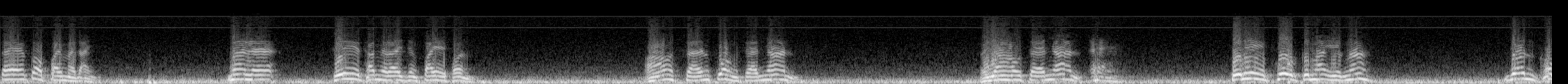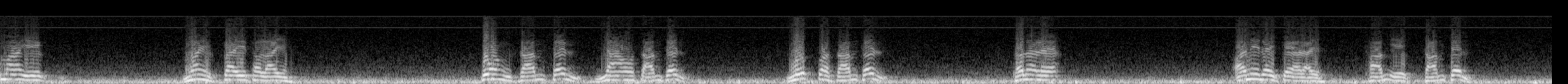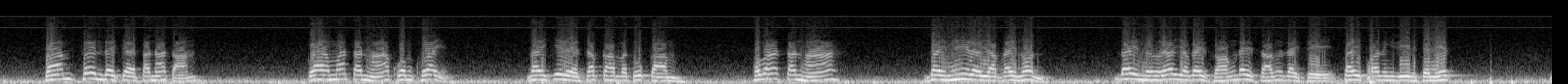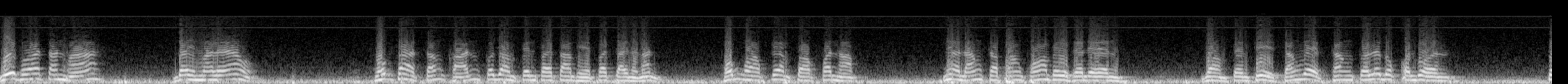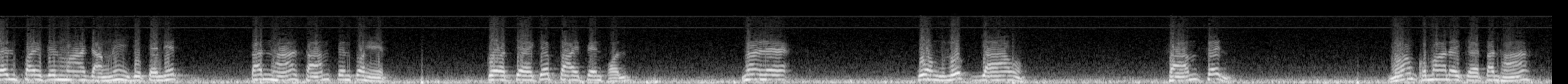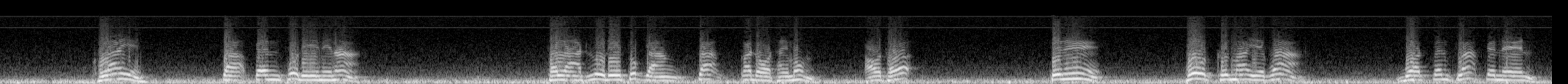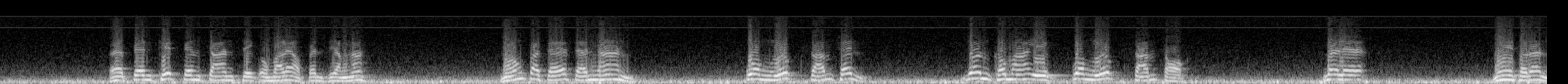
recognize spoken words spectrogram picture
แต่ก็ไปไม่ได้นั่นแหละที่ทำอะไรจึงไปให้พ้นเอาแสนกว้างแสนงานยาวแสนงานทีนี้พูดขึ้นมาอีกนะ ย่นเข้ามาอีก ไม่ไกลเท่าไหร่กว้างสามเส้น ยาวสามเส้น ลึกก็สามเส้นเท่านั้นแหละ อันนี้ได้แก่อะไร ถามอีกสามเส้นสามเส้นได้แก่ตัณหาสามกลามตัณหาความใคร่ในกิเลสกรรมวัตถุกรรมเพราะว่าตัณหาได้นี้เราอยากได้นน ได้หนึ่งแล้วอยากได้สองได้สามได้สี่ใจพอหนึ่งดีเป็นนิดหรือเพราะว่าตัณหาได้มาแล้วภพชาติสังขารก็ย่อมเป็นไปตามเหตุปัจจัยนั้นผมงอกแก้มตอกฟันหัก เนี่ยหนังสะพังพร้อมไปแสดงย่อมเป็นที่สังเวชทางตัวและบุคคลบนเป็นไปเป็นมาอย่างนี้อยู่เป็นนิด ตัณหาสามเป็นตัวเหตุ เกิดแก่เก็บตายเป็นผล นั่นแหละ วงลึกยาวสามเส้น น้อมเข้ามาได้แก่ตัณหา ใครจะเป็นผู้ดีในหน้าฉลาดรู้ดีทุกอย่างจะกระโดดให้มุม เอาเถอะ ทีนี้พูดขึ้นมาอีกว่า บวชเป็นพระเป็นเนนเป็นคิดเป็นจานสิกออกมาแล้วเป็นเสียงนะหนองกระแสแสนงาน กว้างลึกสามเส้น ย่นเข้ามาอีกกว้างลึกสามตอกนั่นแหละนี่เท่านั้น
